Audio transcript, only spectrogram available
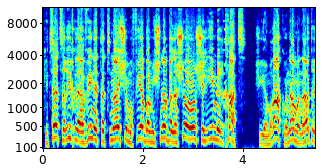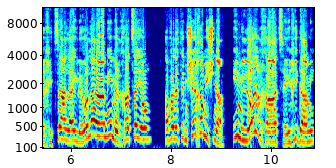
כיצד צריך להבין את התנאי שמופיע במשנה בלשון של אם ארחץ, שהיא אמרה קונה מנעת רחיצה עליי לעולם אם ארחץ היום. אבל את המשך המשנה, אם לא ארחץ, היכי דמי.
